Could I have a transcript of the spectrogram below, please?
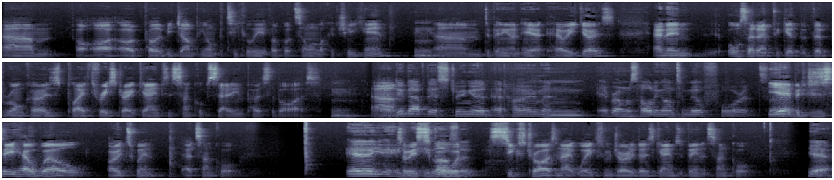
um, I, I, would probably be jumping on, particularly if I've got someone like a Cheekham, um, depending on how, how he goes. And then also don't forget that the Broncos play three straight games at Suncorp Stadium post the buys. they Um, did have their string at, at home and everyone was holding on to Milford. So. Yeah, but did you see how well Oates went at Suncorp? yeah, yeah, So he, he scored six tries in eight weeks. The majority of those games have been at Suncorp. Yeah,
